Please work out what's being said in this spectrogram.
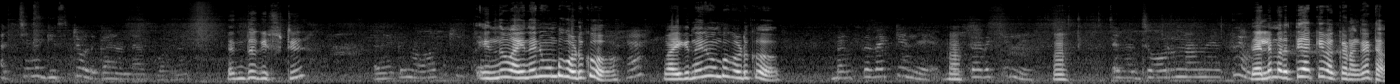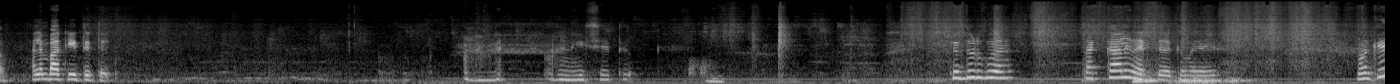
എന്ത് ഗിഫ്റ്റ് കൊടുക്കാനുണ്ടാക്കുവാണ് എന്തു ഗിഫ്റ്റ് അതൊക്കെ നോക്കി. ഇന്ന് വൈകുന്നതിന് മുമ്പ് കൊടുക്കോ വൈകുന്നതിന് മുമ്പ് കൊടുക്കോ ആ. ഇതെല്ലാം വൃത്തിയാക്കി വെക്കണം കേട്ടോ. എല്ലാം ബാക്കി ഇട്ടിട്ട് തക്കാളി നിരത്തി വെക്കുന്ന നോക്ക്.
